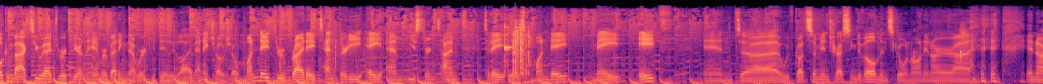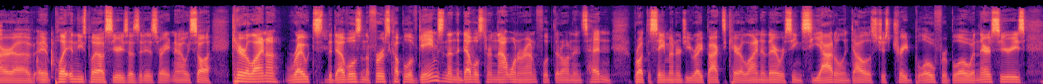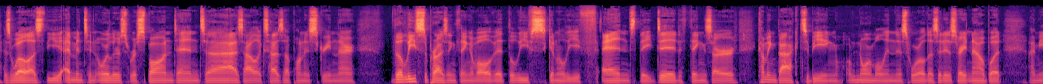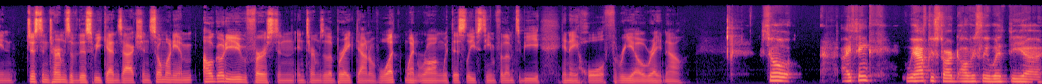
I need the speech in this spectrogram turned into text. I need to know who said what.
Speaker 1: Welcome back to Edgework here on the Hammer Betting Network, your daily live NHL show, Monday through Friday, 10:30 a.m. Eastern Time. Today is Monday, May 8th and uh, we've got some interesting developments going on in our uh, in our uh, play in these playoff series as it is right now. We saw Carolina rout the Devils in the first couple of games, and then the Devils turned that one around, flipped it on its head, and brought the same energy right back to Carolina. There, we're seeing Seattle and Dallas just trade blow for blow in their series, as well as the Edmonton Oilers respond. And uh, as Alex has up on his screen there the least surprising thing of all of it, the Leafs gonna leaf, and they did. Things are coming back to being normal in this world as it is right now. But I mean, just in terms of this weekend's action, so many. Um, I'll go to you first in in terms of the breakdown of what went wrong with this Leafs team for them to be in a whole 3-0 right now.
Speaker 2: So, I think we have to start obviously with the. Uh,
